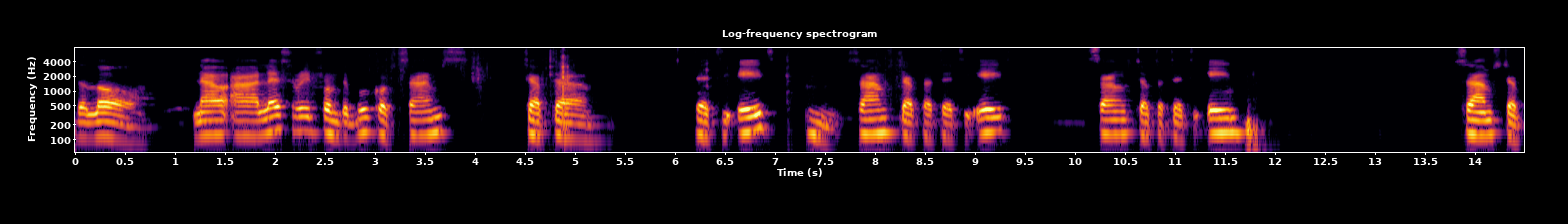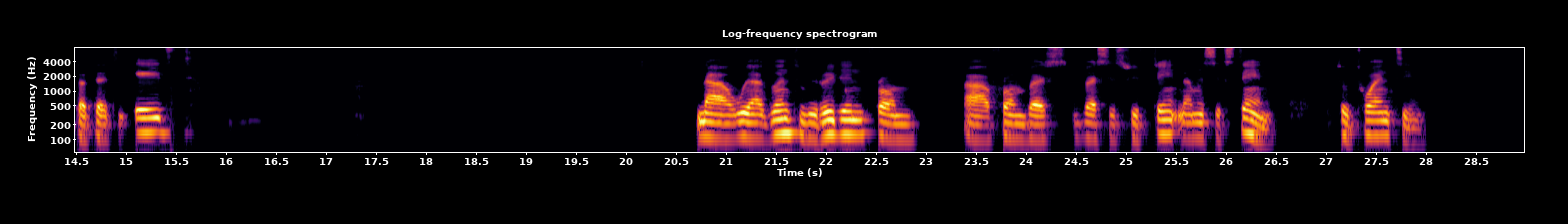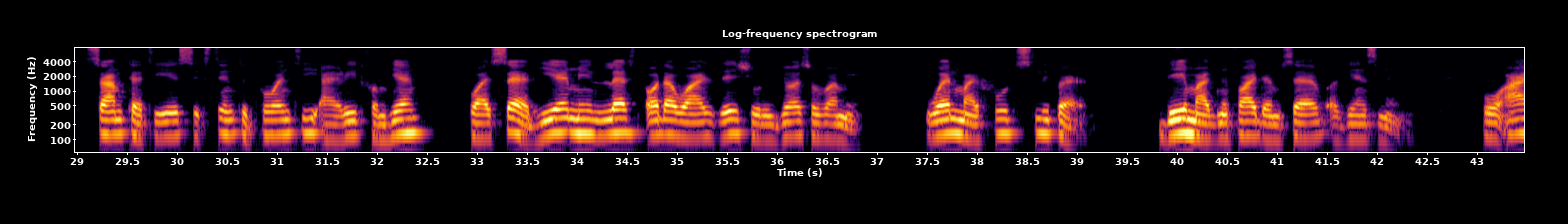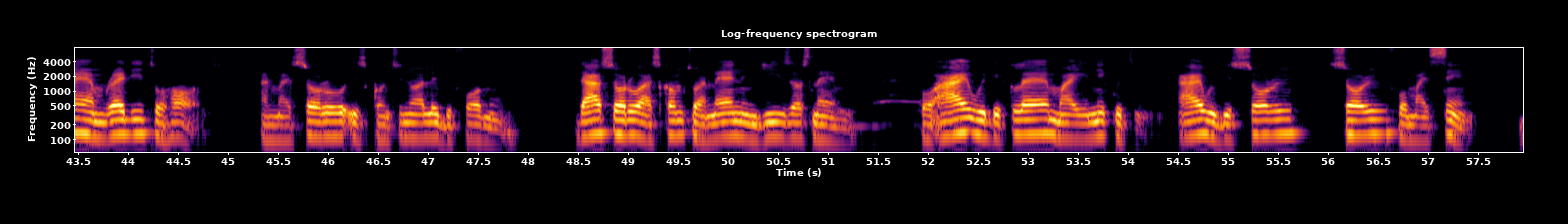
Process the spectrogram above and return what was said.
the law. Now, uh, let's read from the book of Psalms, chapter 38. Psalms chapter 38. Psalms chapter 38. Psalms chapter 38. Now we are going to be reading from uh, from verse verses 15, I mean 16 to 20. Psalm 38, 16 to 20. I read from here. For I said, Hear me, lest otherwise they should rejoice over me. When my foot slipped, they magnify themselves against me. For I am ready to halt, and my sorrow is continually before me. That sorrow has come to an end in Jesus' name. For I will declare my iniquity. I will be sorry, sorry for my sin.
